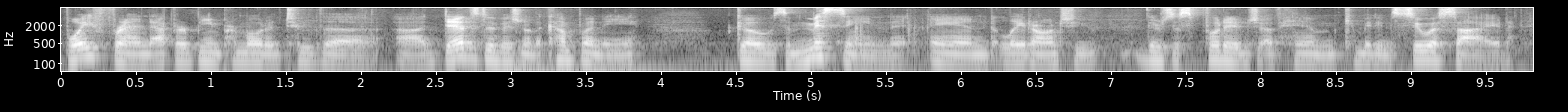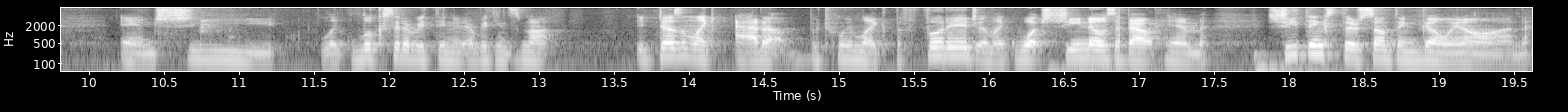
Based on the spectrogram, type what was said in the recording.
boyfriend, after being promoted to the uh, devs division of the company, goes missing. And later on, she there's this footage of him committing suicide, and she like looks at everything, and everything's not it doesn't like add up between like the footage and like what she knows about him. She thinks there's something going on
